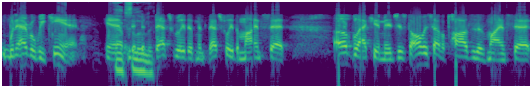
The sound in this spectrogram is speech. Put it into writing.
whenever we can. And Absolutely, that's really the that's really the mindset of Black Image is to always have a positive mindset,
